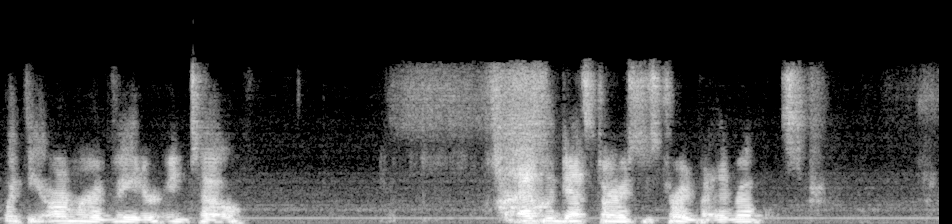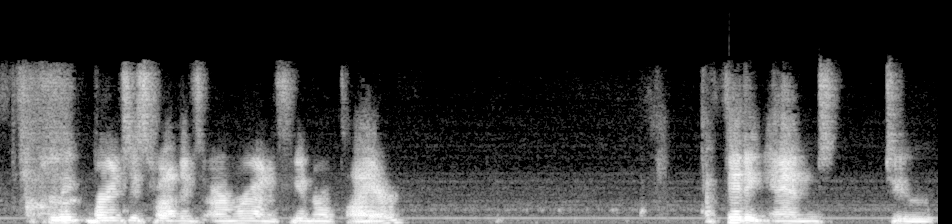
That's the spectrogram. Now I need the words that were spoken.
with the armor of Vader in tow, as the Death Star is destroyed by the rebels. Luke burns his father's armor on a funeral pyre, a fitting end to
